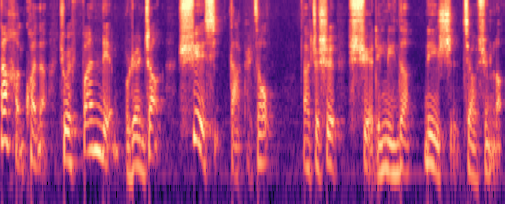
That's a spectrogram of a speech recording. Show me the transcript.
那很快呢就会翻脸不认账，血洗大改造，那这是血淋淋的历史教训了。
